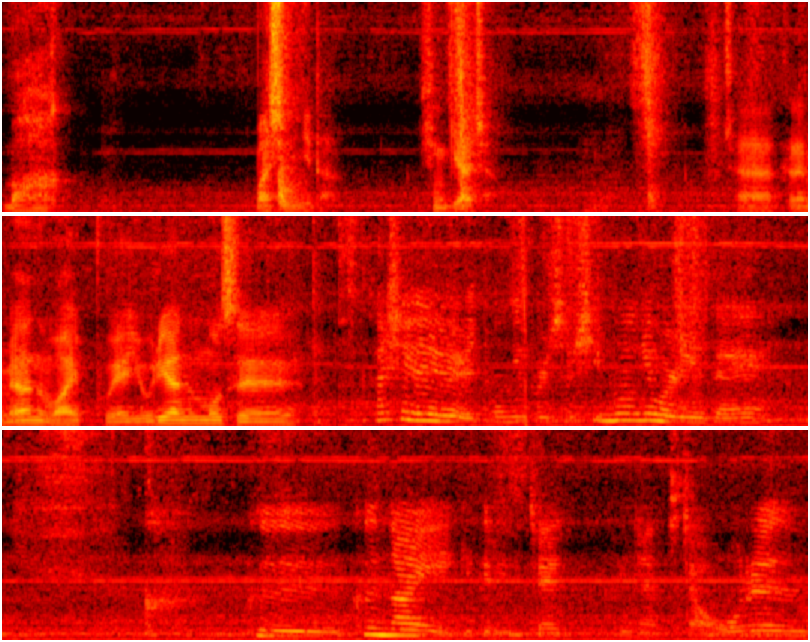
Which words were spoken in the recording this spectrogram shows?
막 마십니다. 신기하죠? 자, 그러면 와이프의 요리하는 모습. 사실 동이 벌써 15개월인데 그, 그 나이 애기들이 이제 그냥 진짜 어른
